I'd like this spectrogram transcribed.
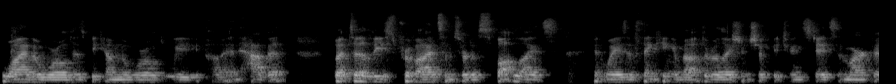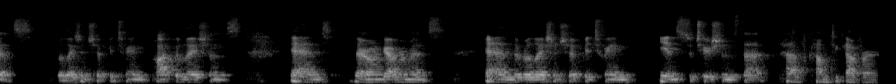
why the world has become the world we uh, inhabit, but to at least provide some sort of spotlights and ways of thinking about the relationship between states and markets, the relationship between populations and their own governments, and the relationship between the institutions that have come to govern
